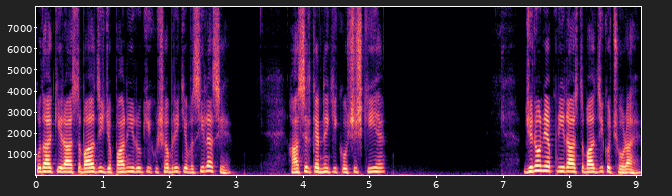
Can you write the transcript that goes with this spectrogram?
خدا کی راست بازی جو پانی رو کی خوشخبری کے وسیلہ سے ہے، حاصل کرنے کی کوشش کی ہے؟ جنہوں نے اپنی راست بازی کو چھوڑا ہے،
